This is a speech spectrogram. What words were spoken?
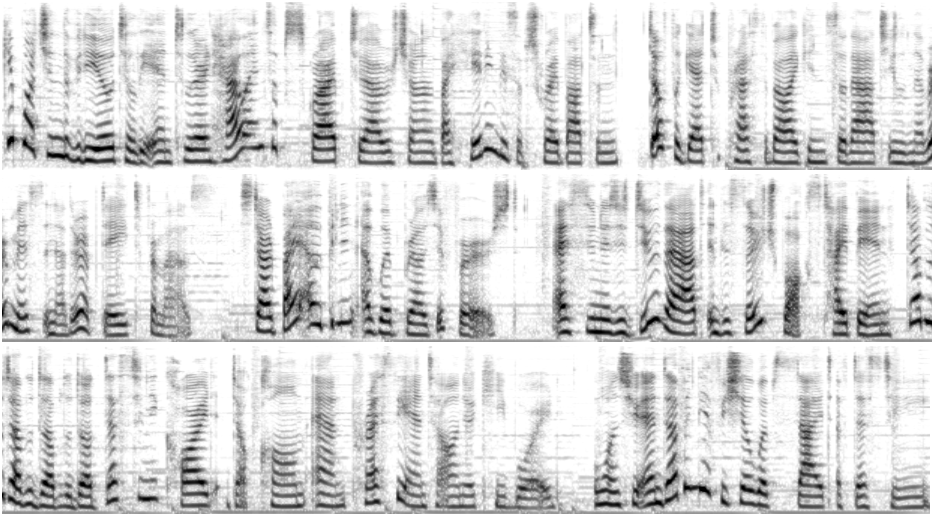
Keep watching the video till the end to learn how and subscribe to our channel by hitting the subscribe button. Don't forget to press the bell icon so that you'll never miss another update from us. Start by opening a web browser first. As soon as you do that, in the search box type in www.destinycard.com and press the enter on your keyboard. Once you end up in the official website of Destiny,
